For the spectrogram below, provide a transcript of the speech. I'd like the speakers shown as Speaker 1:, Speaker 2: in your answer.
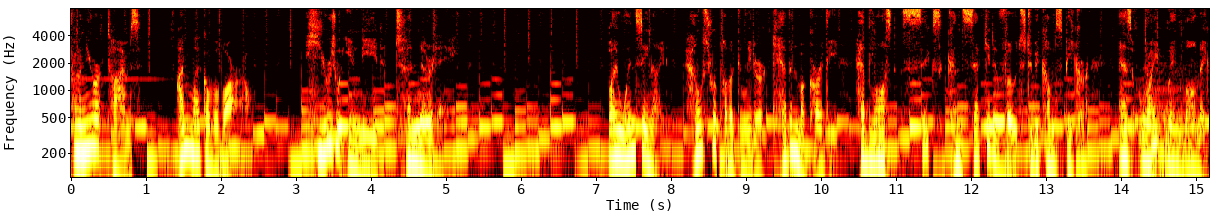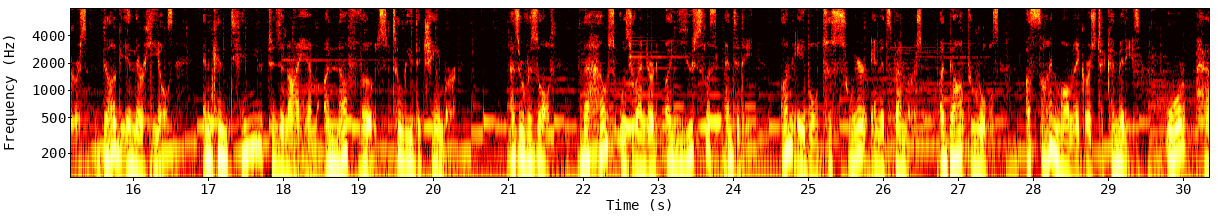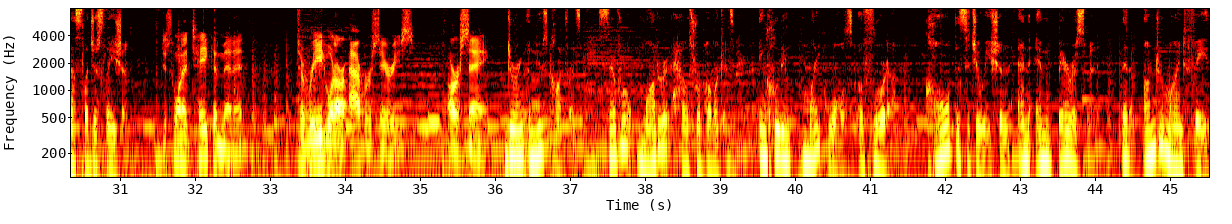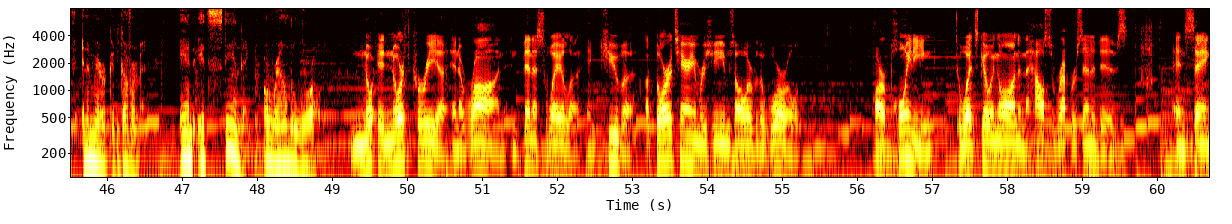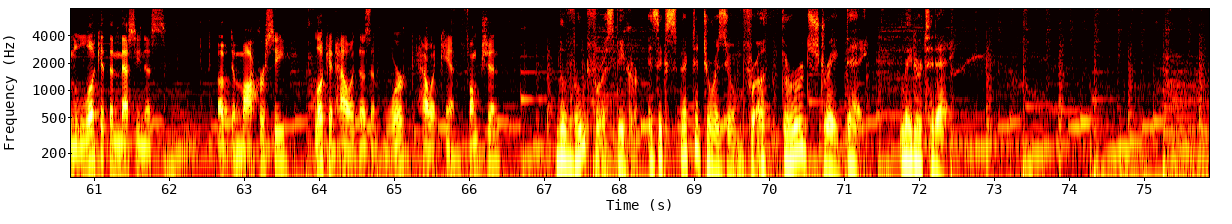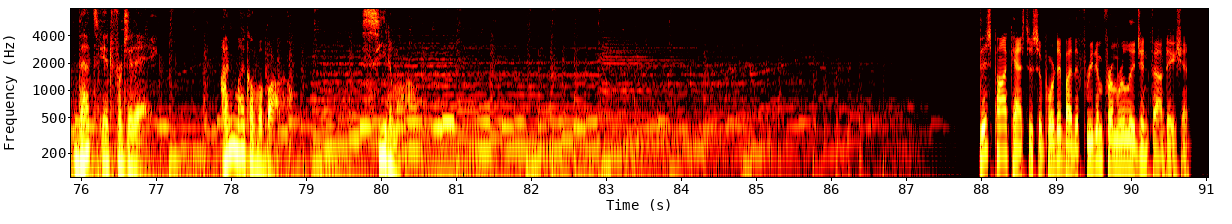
Speaker 1: From the New York Times, I'm Michael Barbaro. Here's what you need to know today. By Wednesday night, House Republican leader Kevin McCarthy had lost six consecutive votes to become Speaker as right wing lawmakers dug in their heels and continued to deny him enough votes to lead the chamber. As a result, the House was rendered a useless entity, unable to swear in its members, adopt rules, assign lawmakers to committees, or pass legislation.
Speaker 2: Just want to take a minute to read what our adversaries are saying.
Speaker 1: During a news conference, several moderate House Republicans, including Mike Waltz of Florida, called the situation an embarrassment that undermined faith in American government and its standing around the world.
Speaker 2: In North Korea, in Iran, in Venezuela, in Cuba, authoritarian regimes all over the world are pointing to what's going on in the House of Representatives and saying, look at the messiness of democracy, look at how it doesn't work, how it can't function.
Speaker 1: The vote for a speaker is expected to resume for a third straight day later today. That's it for today. I'm Michael Barbaro. See you tomorrow.
Speaker 3: This podcast is supported by the Freedom from Religion Foundation.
